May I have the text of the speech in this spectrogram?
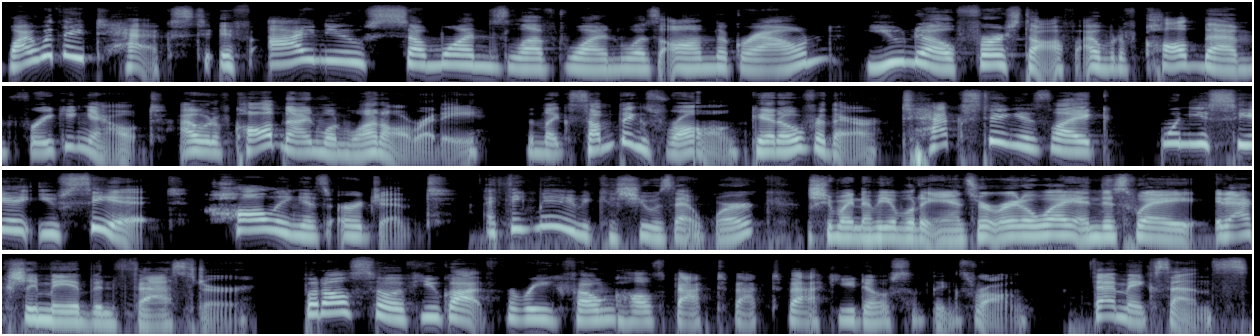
Why would they text? If I knew someone's loved one was on the ground, you know, first off, I would have called them freaking out. I would have called 911 already. And like, something's wrong. Get over there. Texting is like, when you see it, you see it. Calling is urgent. I think maybe because she was at work, she might not be able to answer it right away. And this way, it actually may have been faster. But also, if you got three phone calls back to back to back, you know something's wrong. That makes sense.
